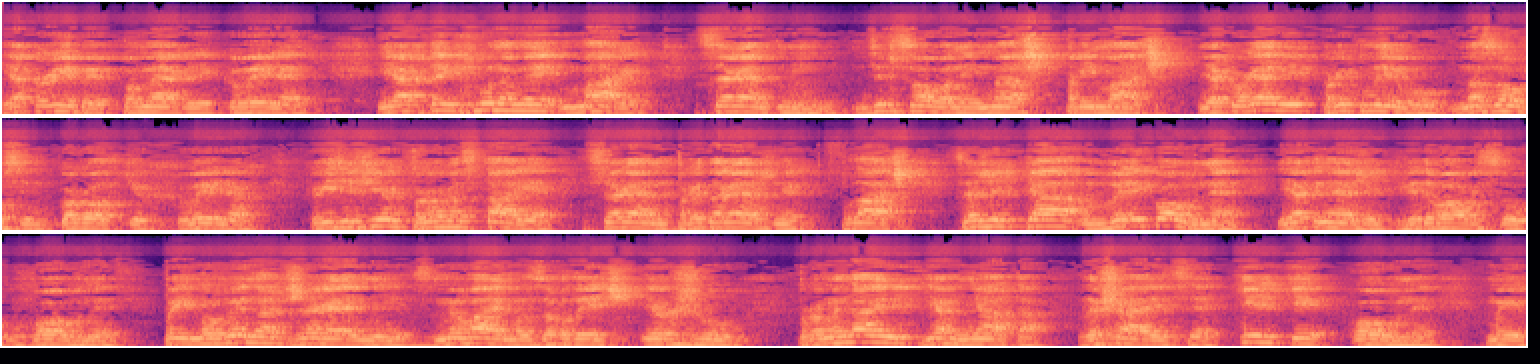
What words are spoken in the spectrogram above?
як риби померлі квилять як тайфунами марить сирен м, зіпсований наш приймач, як у реві припливу на зовсім коротких хвилях. Крізь ефір проростає сирен прибережних плач. Це життя великовне, як нежить від ворсу вовни. Пиймо вина джерельні, змиваємо з облич і ржу. Проминають ягнята, лишаються тільки овни. Ми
